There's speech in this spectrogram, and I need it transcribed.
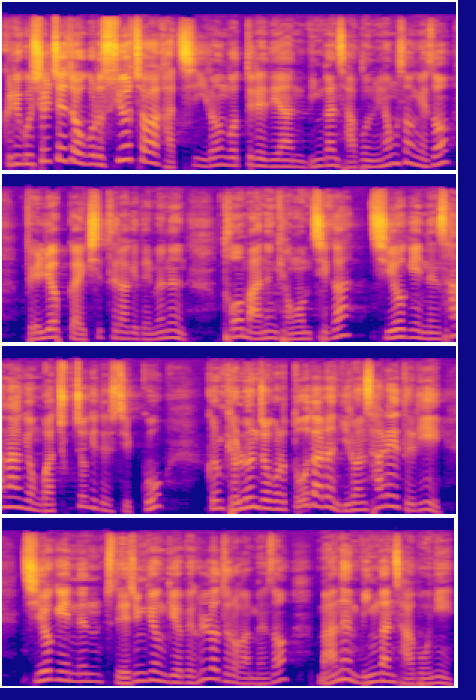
그리고 실제적으로 수요처와 같이 이런 것들에 대한 민간 자본을 형성해서 value-up과 exit를 하게 되면은 더 많은 경험치가 지역에 있는 산학연과 축적이 될 수 있고 그럼 결론적으로 또 다른 이런 사례들이 지역에 있는 대중견 기업에 흘러 들어가면서 많은 민간 자본이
